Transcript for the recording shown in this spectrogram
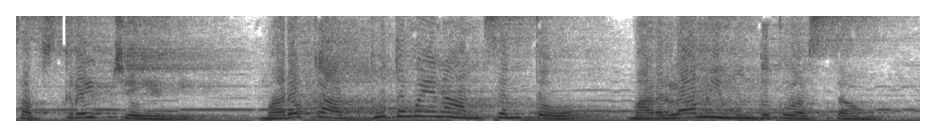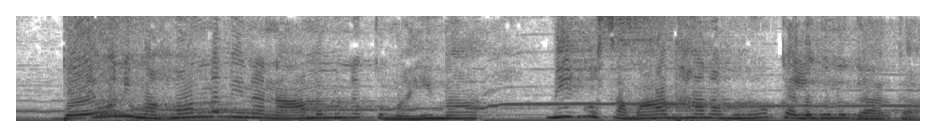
సబ్స్క్రైబ్ చేయండి. మరొక అద్భుతమైన అంశంతో మరలా మీ ముందుకు వస్తాము. దేవుని మహోన్నతిన నామమునకు మహిమ మీకు సమాధానమును కలుగునుగాక.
